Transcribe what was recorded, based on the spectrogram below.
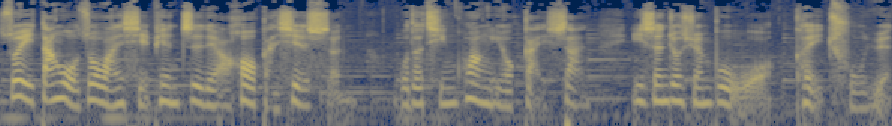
所以，当我做完血片治疗后，感谢神，我的情况有改善，医生就宣布我可以出院。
